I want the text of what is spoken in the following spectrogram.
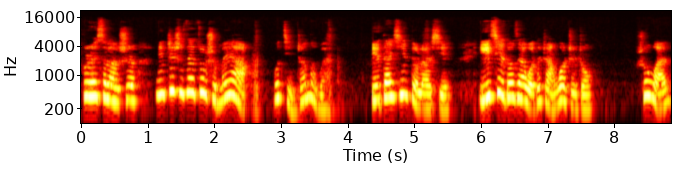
弗瑞斯老师，您这是在做什么呀？我紧张的问。“别担心，德洛西，一切都在我的掌握之中。”说完，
